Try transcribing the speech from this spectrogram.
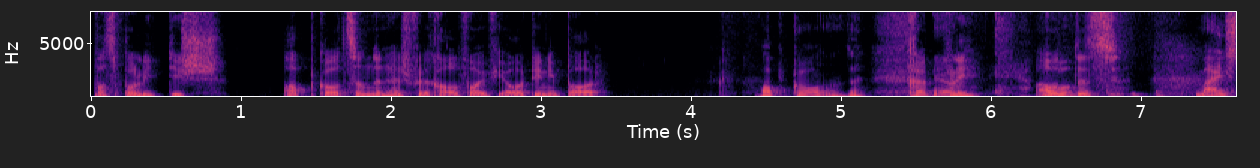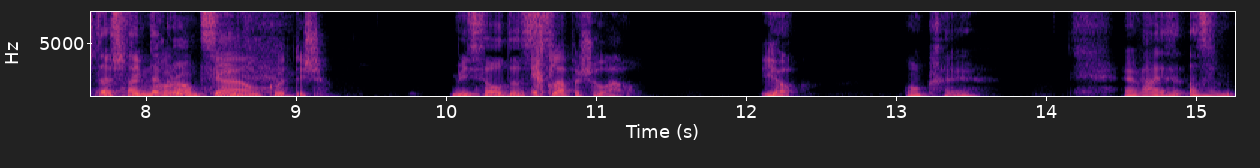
was politisch abgeht, sondern hast vielleicht alle fünf Jahre deine paar Abgeordnete. Köpfchen, Aber wo das Meinst du, das könnte der Grund sein? und gut ist. Wieso das? Ich glaube schon auch. Ja. Okay. Ich weiß, also, ich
